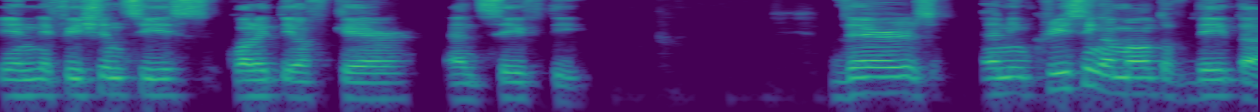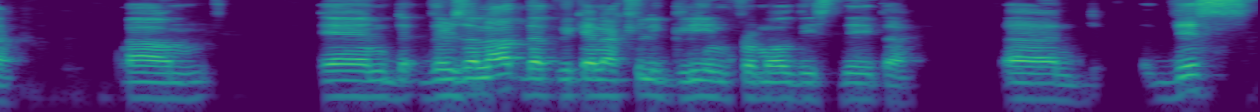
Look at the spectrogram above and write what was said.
in efficiencies, quality of care, and safety. There's an increasing amount of data. Um, and there's a lot that we can actually glean from all this data. And this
